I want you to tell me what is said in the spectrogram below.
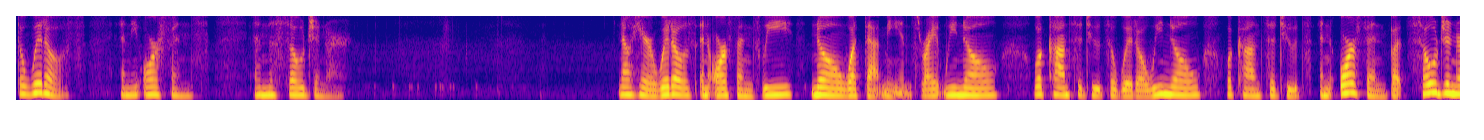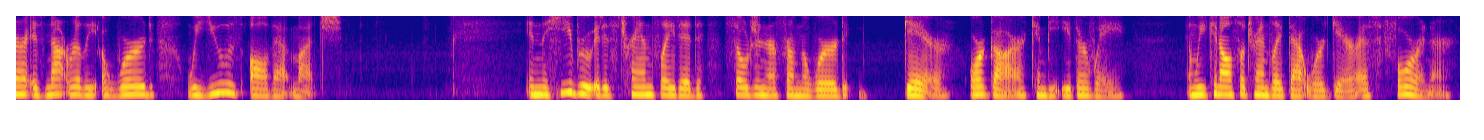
the widows and the orphans and the sojourner. Now, here, widows and orphans, we know what that means, right? We know what constitutes a widow. We know what constitutes an orphan, but sojourner is not really a word we use all that much. In the Hebrew, it is translated sojourner from the word ger or gar, can be either way. And we can also translate that word ger as foreigner.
